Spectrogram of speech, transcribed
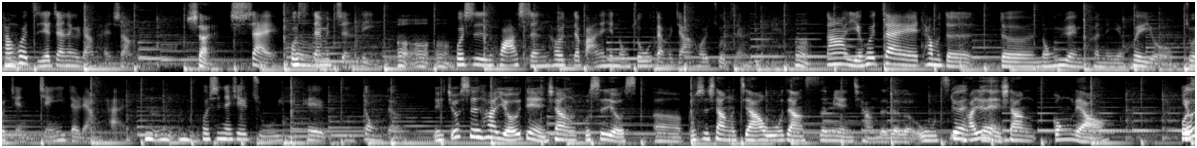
他会直接在那个阳台上晒。晒，或是在那边整理，嗯嗯嗯，或是花生，他会再把那些农作物带回家，他会做整理，嗯，那也会在他们的的农园，可能也会有做简简易的凉台，嗯嗯嗯，或是那些竹椅可以移动的。也就是它有一点像，不是有呃，不是像家屋这样四面墙的这个屋子，对对，它有点像公寮，或者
